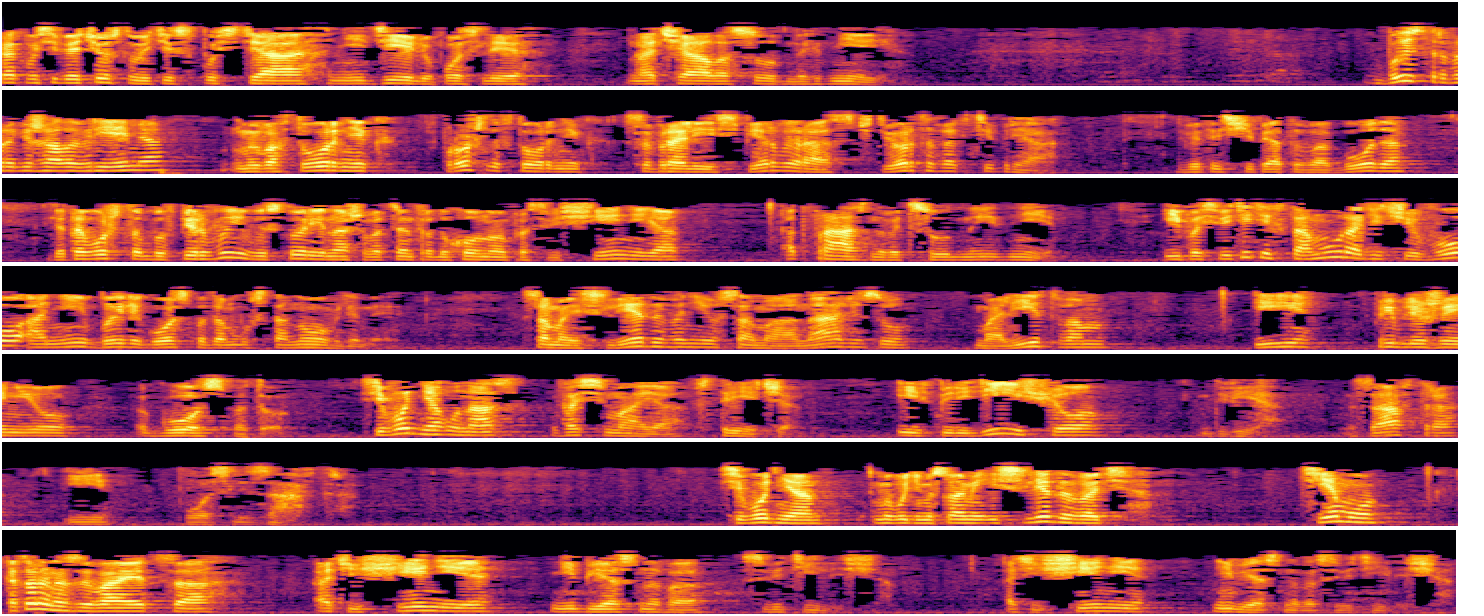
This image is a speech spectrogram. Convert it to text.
Как вы себя чувствуете спустя неделю после начала судных дней? Быстро пробежало время. Мы во вторник, в прошлый вторник, собрались первый раз, 4 октября 2005 года, для того, чтобы впервые в истории нашего Центра Духовного Просвещения отпраздновать судные дни – и посвятить их тому, ради чего они были Господом установлены – самоисследованию, самоанализу, молитвам и приближению к Господу. Сегодня у нас восьмая встреча, и впереди еще две – завтра и послезавтра. Сегодня мы будем с вами исследовать тему которое называется «Очищение небесного святилища». Очищение небесного святилища.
